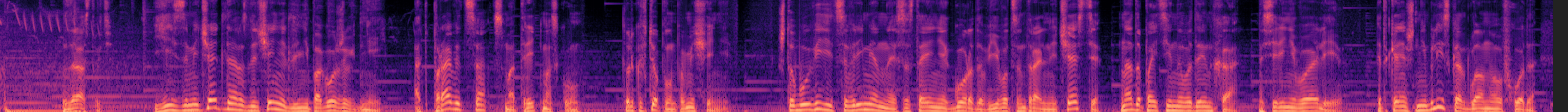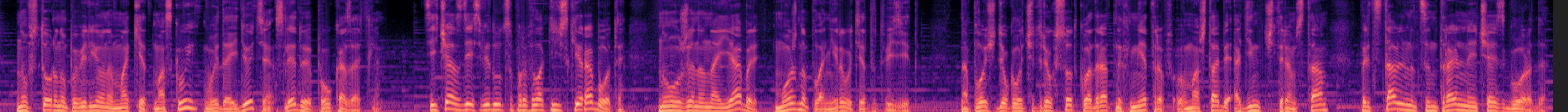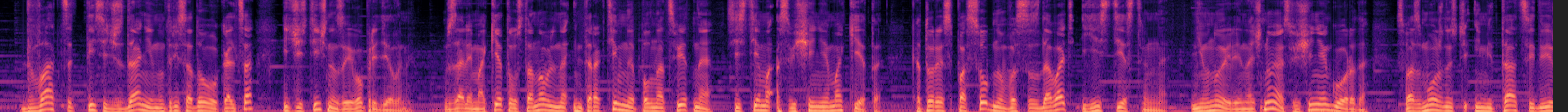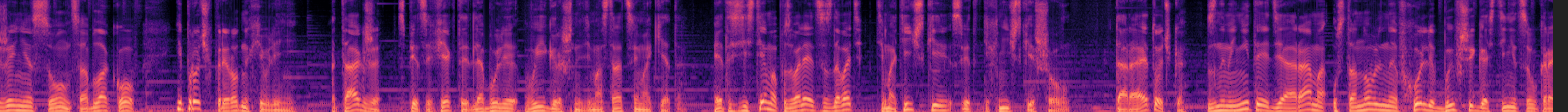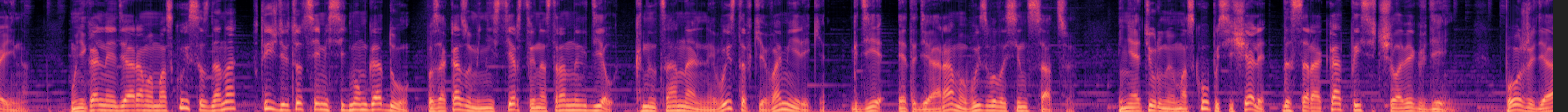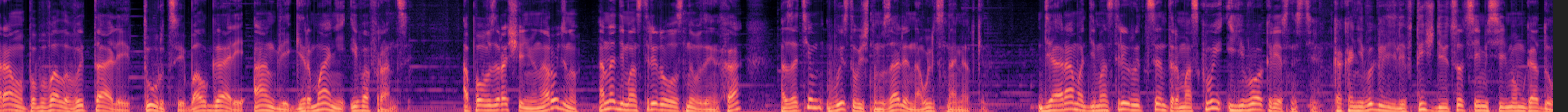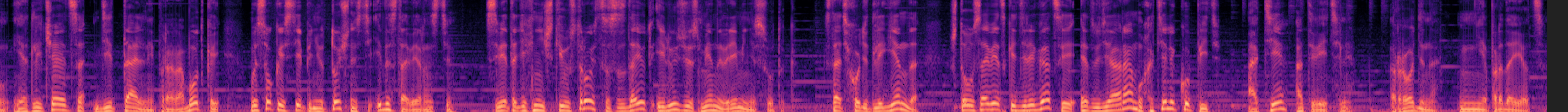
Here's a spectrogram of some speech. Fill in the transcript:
Здравствуйте. Есть замечательное развлечение для непогожих дней – отправиться смотреть Москву. Только в теплом помещении. Чтобы увидеть современное состояние города в его центральной части, надо пойти на ВДНХ, на Сиреневую аллею. Это, конечно, не близко от главного входа, но в сторону павильона «Макет Москвы» вы дойдете, следуя по указателям. Сейчас здесь ведутся профилактические работы, но уже на ноябрь можно планировать этот визит. На площади около 400 квадратных метров в масштабе 1 к 400 представлена центральная часть города. 20 тысяч зданий внутри Садового кольца и частично за его пределами. В зале макета установлена интерактивная полноцветная система освещения макета, которая способна воссоздавать естественное, дневное или ночное освещение города с возможностью имитации движения солнца, облаков и прочих природных явлений, а также спецэффекты для более выигрышной демонстрации макета. Эта система позволяет создавать тематические светотехнические шоу. Вторая точка – знаменитая диорама, установленная в холле бывшей гостиницы «Украина». Уникальная диорама Москвы создана в 1977 году по заказу Министерства иностранных дел к национальной выставке в Америке, где эта диорама вызвала сенсацию. Миниатюрную Москву посещали до 40 тысяч человек в день. Позже диорама побывала в Италии, Турции, Болгарии, Англии, Германии и во Франции. А по возвращению на родину она демонстрировалась на ВДНХ, а затем в выставочном зале на улице Наметкина. Диорама демонстрирует центр Москвы и его окрестности, как они выглядели в 1977 году, и отличается детальной проработкой, высокой степенью точности и достоверности. Светотехнические устройства создают иллюзию смены времени суток. Кстати, ходит легенда, что у советской делегации эту диораму хотели купить, а те ответили – Родина не продается.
